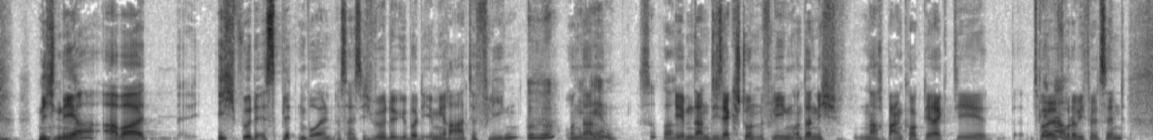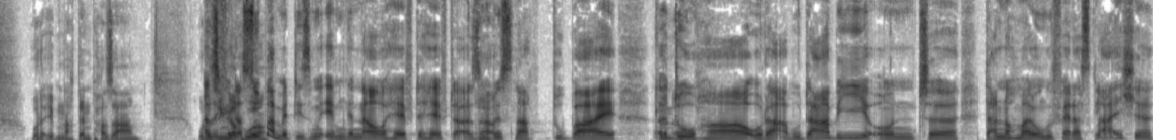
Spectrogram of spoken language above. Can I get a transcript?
nicht näher, aber ich würde es splitten wollen. Das heißt, ich würde über die Emirate fliegen mhm, und dann eben, eben, dann die sechs Stunden fliegen und dann nicht nach Bangkok direkt die zwölf genau. oder wie viel es sind oder eben nach Denpasar. Oder also ich finde das super mit diesem eben genau Hälfte, Hälfte, also ja. bis nach Dubai, äh, genau. Doha oder Abu Dhabi und äh, dann nochmal ungefähr das Gleiche.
